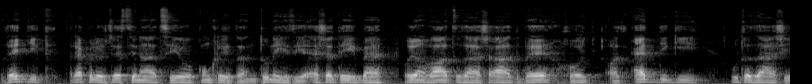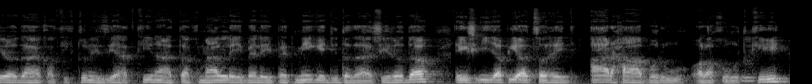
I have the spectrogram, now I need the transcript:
az egyik repülős destináció, konkrétan Tunézia esetében olyan változás állt be, hogy az eddigi utazási irodák, akik Tunéziát kínáltak, mellé belépett még egy utazási iroda, és így a piacon egy árháború alakult ki,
